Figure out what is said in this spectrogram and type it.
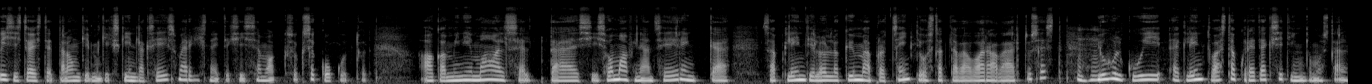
või siis tõesti, et tal ongi mingiks kindlaks eesmärgiks, näiteks sissemaksuks see kogutud. aga minimaalselt äh, siis omafinantseering äh, saab kliendil olla kümme protsenti ostatava vara väärtusest mm, -hmm. juhul kui klient vastab KredExi tingimustel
